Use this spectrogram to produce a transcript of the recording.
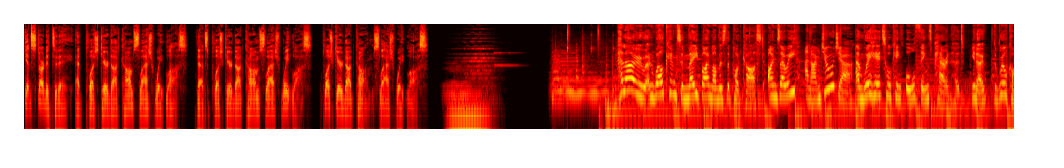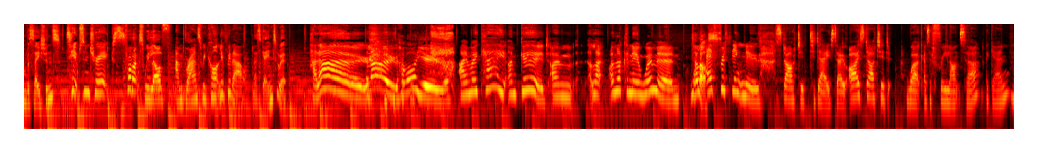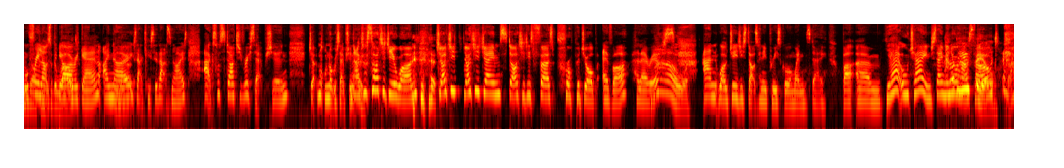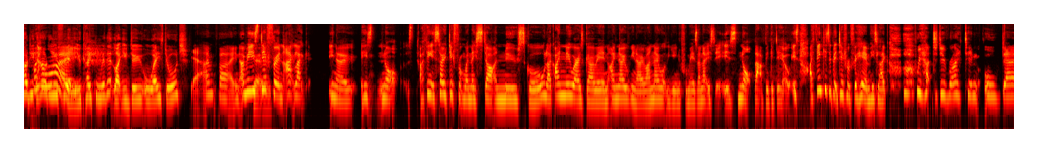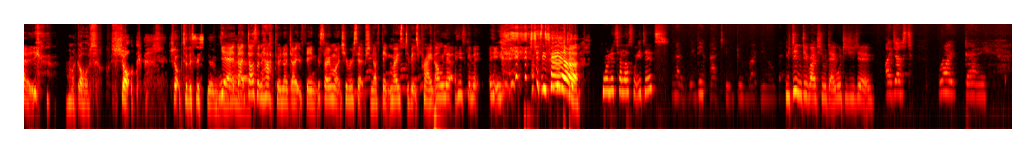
Get started today at plushcare.com slash weight loss. That's plushcare.com slash weight loss. Plushcare.com slash weight loss. Hello, and welcome to Made by Mamas, the podcast. I'm Zoe. And I'm Georgia. And we're here talking all things parenthood. You know, the real conversations, Tips and tricks, products we love. and brands we can't live without. Let's get into it. Hello. Hello, how are you? I'm okay. I'm good. I'm like I'm like a new woman. Tell us. Everything new started today. So I started work as a freelancer again. Well, Welcome freelance to the PR world. again. I know Yeah. exactly. So that's nice. Axel started reception. Ju- not, not reception. No. Axel started year one. Judgy Judgy James started his first proper job ever. Hilarious. Wow. And well, Gigi starts her new preschool on Wednesday. But um, yeah, all changed. Same in How your do you feel? How do you how do you feel? Are you coping with it like you do always, George? Yeah, I'm fine. I mean, it's Good. different. Act like you know, he's not. I think it's so different when they start a new school. Like I knew where I was going. I know, you know, I know what the uniform is. I know it's it's not that big a deal. It's. I think it's a bit different for him. He's like, oh, we had to do writing all day. Oh my god. Shock. Shock to the system. yeah, that doesn't happen. I don't think so much in reception. I think most of it's praying. Oh look, he's gonna. he's just He's here. it. You want to tell us what you did? No, we didn't actually do writing all day. You didn't do writing all day. What did you do? I just write day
